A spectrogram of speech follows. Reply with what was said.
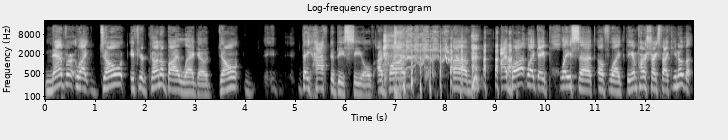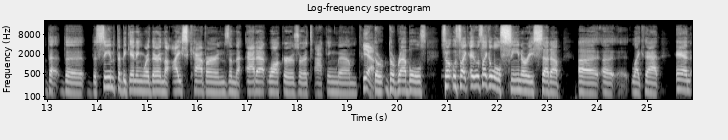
Never like don't if you're gonna buy Lego, don't they have to be sealed. I bought um I bought like a playset of like the Empire Strikes Back. You know the the the the scene at the beginning where they're in the ice caverns and the AT-AT walkers are attacking them. Yeah. The the rebels. So it was like it was like a little scenery setup uh uh like that. and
